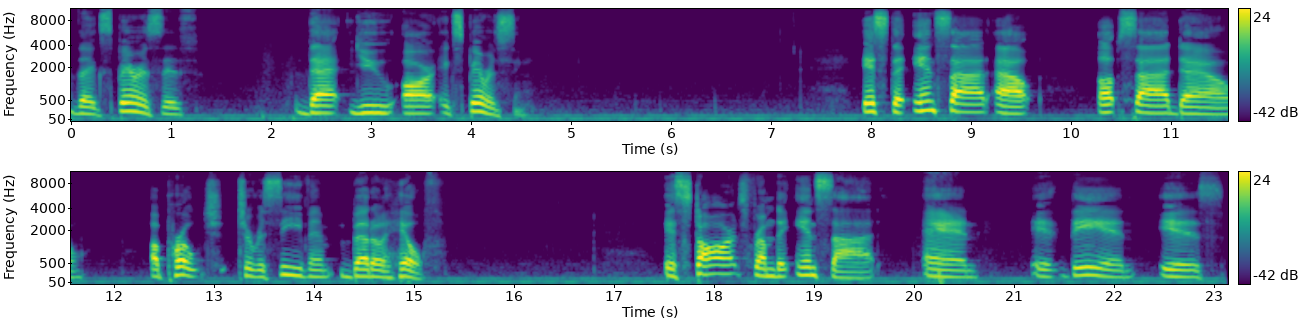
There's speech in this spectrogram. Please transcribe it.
the experiences that you are experiencing. It's the inside out, upside down approach to receiving better health. It starts from the inside and it then is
